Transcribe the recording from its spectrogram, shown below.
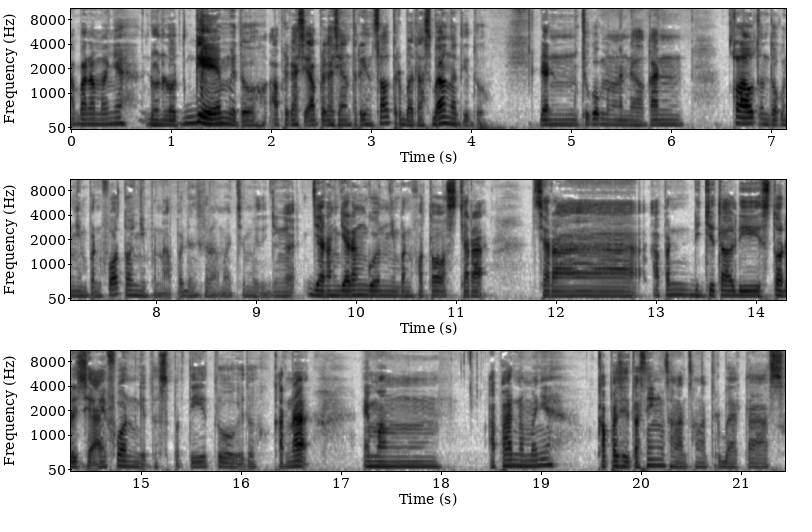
apa namanya download game gitu. Aplikasi-aplikasi yang terinstall terbatas banget gitu. Dan cukup mengandalkan cloud untuk menyimpan foto nyimpan apa dan segala macam gitu. Juga jarang-jarang gue nyimpan foto secara secara apa digital di storage si iPhone gitu. Seperti itu gitu. Karena emang apa namanya kapasitasnya yang sangat-sangat terbatas.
